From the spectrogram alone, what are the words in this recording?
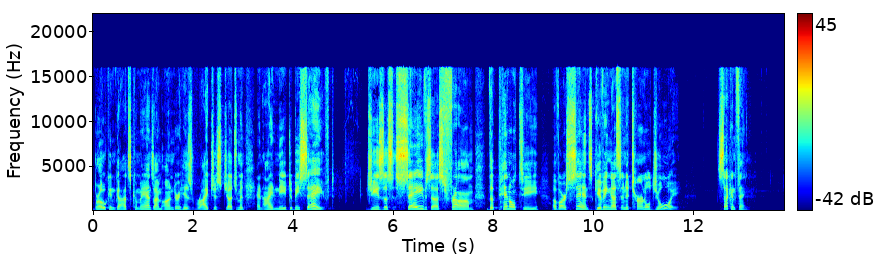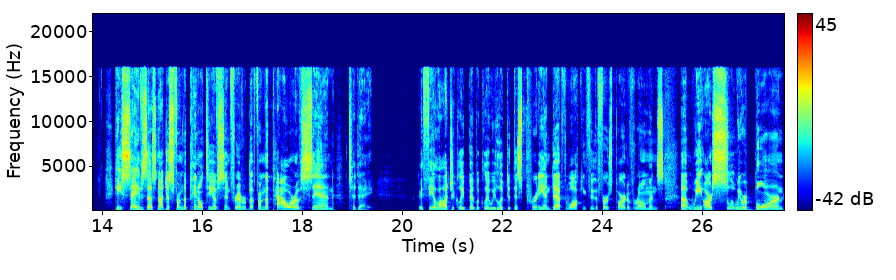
broken God's commands. I'm under his righteous judgment, and I need to be saved. Jesus saves us from the penalty of our sins, giving us an eternal joy. Second thing, he saves us not just from the penalty of sin forever, but from the power of sin today. Okay, theologically, biblically, we looked at this pretty in depth walking through the first part of Romans. Uh, we, are sl- we were born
